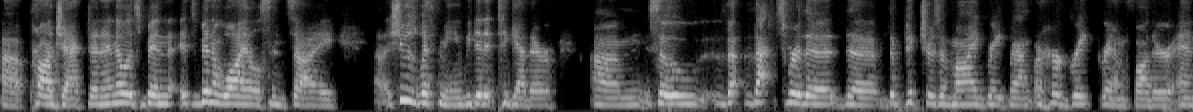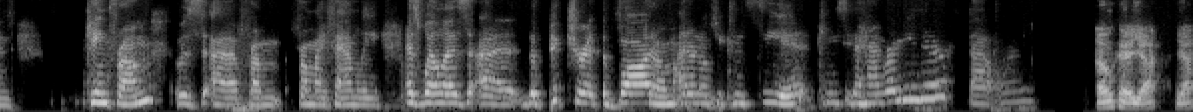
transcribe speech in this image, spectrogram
uh, project, and I know it's been it's been a while since I uh, she was with me. We did it together. Um, so that that's where the the the pictures of my great grand or her great grandfather and came from it was uh, from from my family as well as uh, the picture at the bottom i don't know if you can see it can you see the handwriting there That one. okay, yeah, yeah.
